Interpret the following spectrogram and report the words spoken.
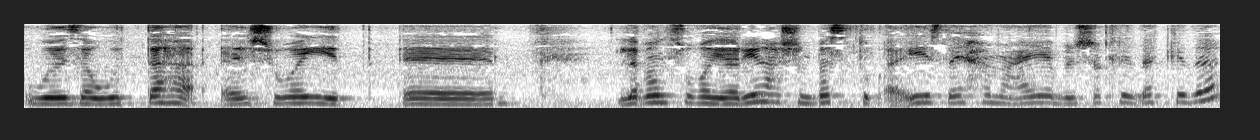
وزودتها شوية لبن صغيرين عشان بس تبقى إيه سايحة معايا بالشكل ده كده.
